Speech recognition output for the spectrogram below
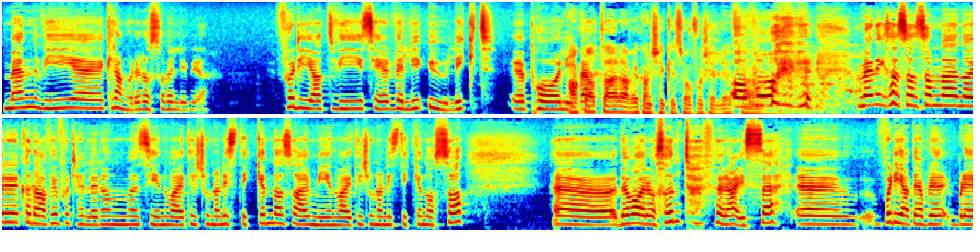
Men vi eh, krangler også veldig mye. Fordi at vi ser veldig ulikt eh, på livet. Akkurat der er vi kanskje ikke så forskjellige. Fra, men sant, sånn som eh, når Kadafi forteller om eh, sin vei til journalistikken, da så er min vei til journalistikken også eh, Det var også en tøff reise. fordi at jeg ble,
